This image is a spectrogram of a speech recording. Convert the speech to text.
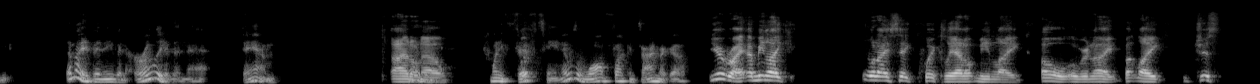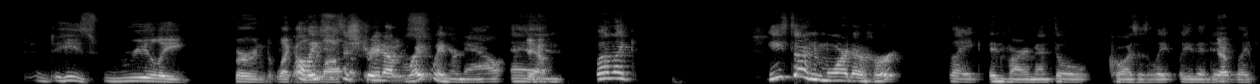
that might have been even earlier than that damn. I don't know. 2015 it was a long fucking time ago. You're right i mean like when i say quickly i don't mean like oh overnight but like just he's really burned like oh he's just a straight up right winger now and yeah. well like he's done more to hurt like environmental causes lately than did yep. like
